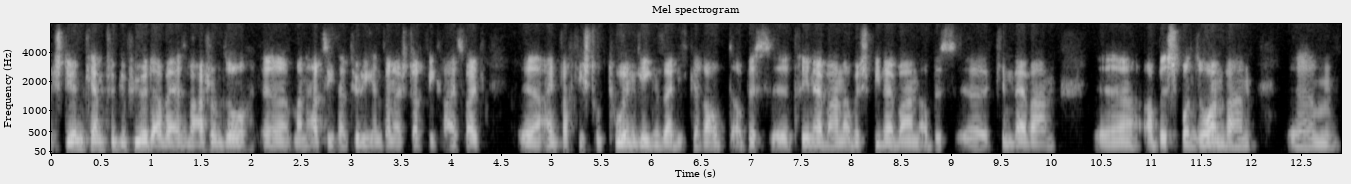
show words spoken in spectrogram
Stirnkämpfe geführt, aber es war schon so, äh, man hat sich natürlich in so einer Stadt wie Greifswald äh, einfach die Strukturen gegenseitig geraubt, ob es äh, Trainer waren, ob es Spieler waren, ob es äh, Kinder waren, äh, ob es Sponsoren waren. Ähm,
